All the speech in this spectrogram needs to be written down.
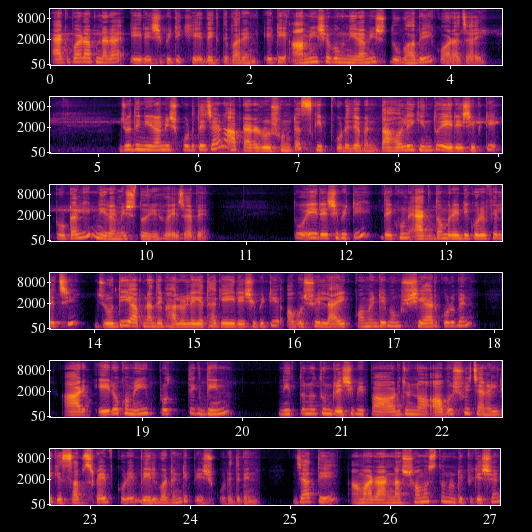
একবার আপনারা এই রেসিপিটি খেয়ে দেখতে পারেন। এটি আমিষ এবং নিরামিষ দুভাবেই করা যায়। যদি নিরামিষ করতে চান, আপনারা রসুনটা স্কিপ করে যাবেন। তাহলেই কিন্তু এই রেসিপিটি টোটালি নিরামিষ তৈরি হয়ে যাবে। তো এই রেসিপিটি দেখুন, একদম রেডি করে ফেলেছি। যদি আপনাদের ভালো লেগে থাকে এই রেসিপিটি অবশ্যই লাইক কমেন্ট এবং শেয়ার করবেন। আর এরকমই প্রত্যেক দিন নিত্য নতুন রেসিপি পাওয়ার জন্য অবশ্যই চ্যানেলটিকে সাবস্ক্রাইব করে বেল বাটনটি প্রেস করে দেবেন, যাতে আমার রান্নার সমস্ত নোটিফিকেশন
